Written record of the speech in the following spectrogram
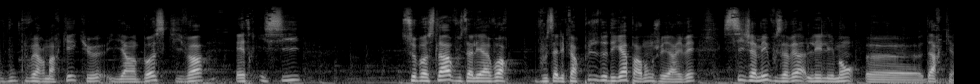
vous pouvez remarquer qu'il y a un boss qui va être ici. Ce boss-là, vous allez avoir vous allez faire plus de dégâts, pardon, je vais y arriver, si jamais vous avez l'élément euh, d'arc.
